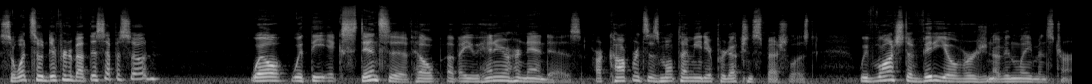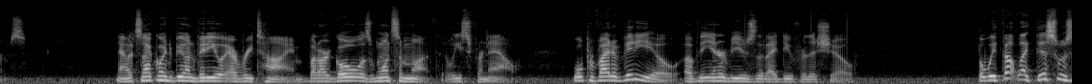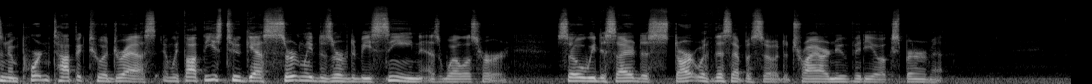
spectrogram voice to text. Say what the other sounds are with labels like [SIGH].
So, what's so different about this episode? Well, with the extensive help of Eugenio Hernandez, our conference's multimedia production specialist, we've launched a video version of In Layman's Terms. Now, it's not going to be on video every time, but our goal is once a month, at least for now. We'll provide a video of the interviews that I do for this show. But we felt like this was an important topic to address, and we thought these two guests certainly deserve to be seen as well as heard. So we decided to start with this episode to try our new video experiment.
